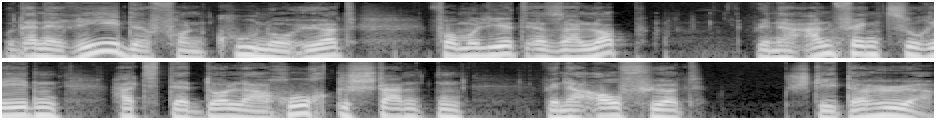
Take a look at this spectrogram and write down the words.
und eine Rede von Kuno hört, formuliert er salopp, wenn er anfängt zu reden, hat der Dollar hochgestanden, wenn er aufhört, steht er höher.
